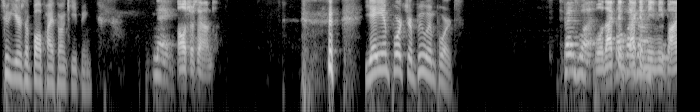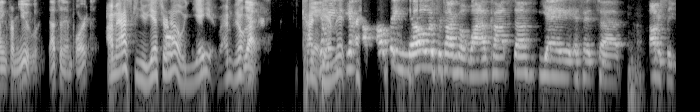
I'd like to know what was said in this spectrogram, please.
two years of ball python keeping Nay. Ultrasound. yay imports or boo imports Depends what. Well, that could Ball that could mean me buying from you. That's an import. i'm asking you yes or no yay i'm no, Yes. god Yeah. Can damn we- it can- I'll say no if we're talking about wild caught stuff. Yay if it's uh obviously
